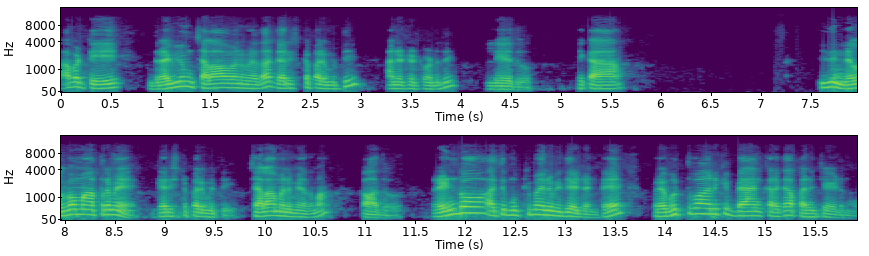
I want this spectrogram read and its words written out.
కాబట్టి ద్రవ్యం చలామణి మీద గరిష్ట పరిమితి అనేటటువంటిది లేదు. ఇక ఇది నిల్వ మాత్రమే గరిష్ట పరిమితి చలామణి మీదమా? కాదు. రెండో అతి ముఖ్యమైన విధి ఏంటంటే ప్రభుత్వానికి బ్యాంకర్గా పనిచేయడము.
